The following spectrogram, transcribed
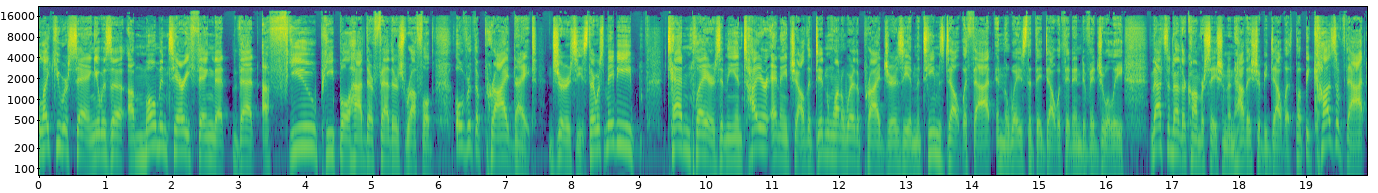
like you were saying, it was a, a, momentary thing that that a few people had their feathers ruffled over the Pride Night jerseys. There was maybe ten players in the entire NHL that didn't want to wear the Pride jersey, and the teams dealt with that in the ways that they dealt with it individually. That's another conversation and how they should be dealt with. But because of that,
